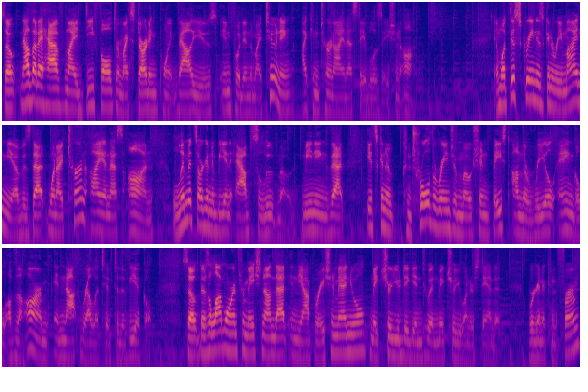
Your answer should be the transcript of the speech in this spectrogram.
So now that I have my default or my starting point values input into my tuning, I can turn INS stabilization on. And what this screen is going to remind me of is that when I turn INS on, limits are going to be in absolute mode, meaning that it's going to control the range of motion based on the real angle of the arm and not relative to the vehicle. So there's a lot more information on that in the operation manual. Make sure you dig into it and make sure you understand it. We're going to confirm,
